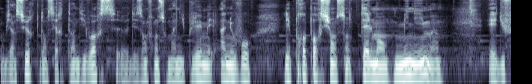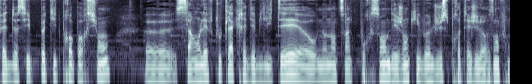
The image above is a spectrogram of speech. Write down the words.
Bien sûr que dans certains divorces, euh, des enfants sont manipulés, mais à nouveau, les proportions sont tellement minimes et du fait de ces petites proportions, ça enlève toute la crédibilité aux 95% des gens qui veulent juste protéger leurs enfants.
